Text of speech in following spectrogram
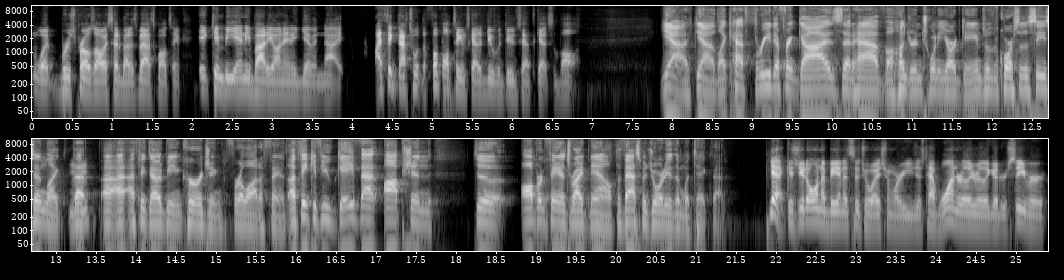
what Bruce Pearl's always said about his basketball team. It can be anybody on any given night. I think that's what the football team's got to do with dudes who have to catch the ball. Yeah, yeah, like have three different guys that have 120 yard games over the course of the season. Like mm-hmm. that, I, I think that would be encouraging for a lot of fans. I think if you gave that option to Auburn fans right now, the vast majority of them would take that. Yeah, because you don't want to be in a situation where you just have one really, really good receiver.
